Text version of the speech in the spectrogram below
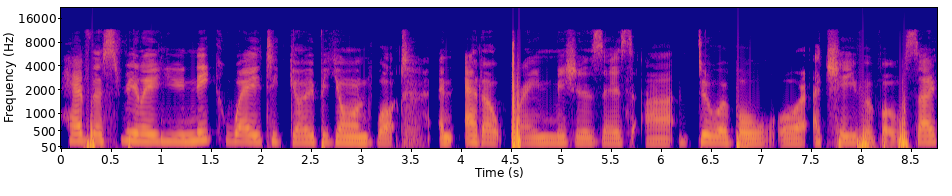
have this really unique way to go beyond what an adult brain measures as uh, doable or achievable. So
